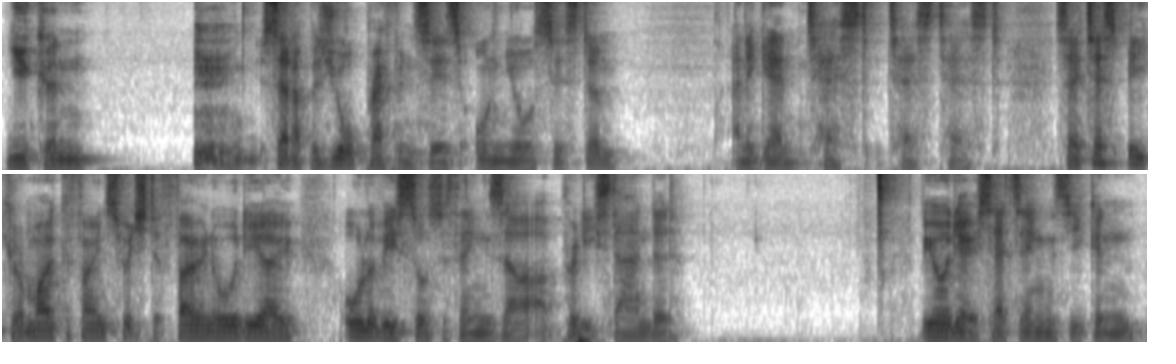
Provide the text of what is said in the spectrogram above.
you can set up as your preferences on your system. And again, test, test, test. So test speaker or microphone, switch to phone audio. All of these sorts of things are, are pretty standard. The audio settings, you can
